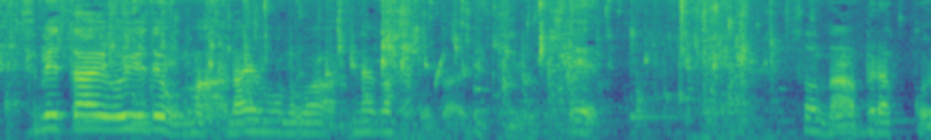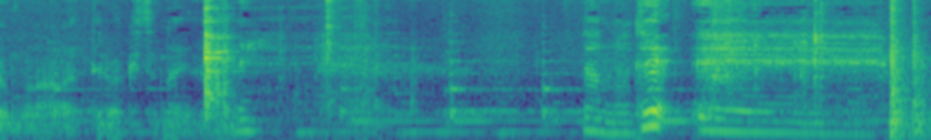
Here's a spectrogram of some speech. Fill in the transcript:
ー、冷たいお湯でもまあ洗い物は流すことができるのでそんな脂っこいものを洗ってるわけじゃないのでね。なので、えー、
